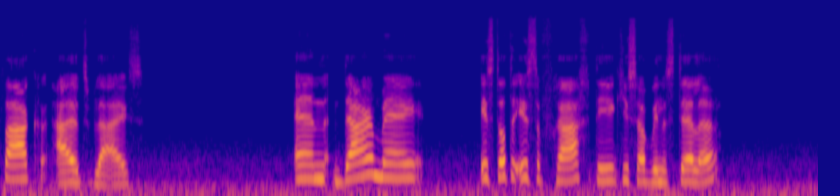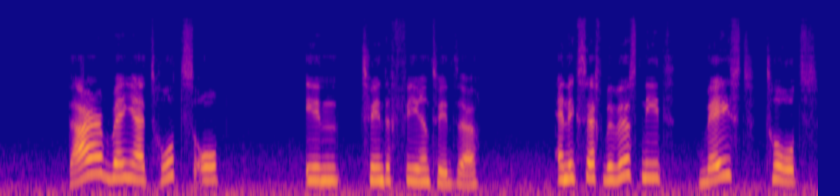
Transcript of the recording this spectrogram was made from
vaak uitblijft. En daarmee is dat de eerste vraag die ik je zou willen stellen. Waar ben jij trots op in 2024. En ik zeg bewust niet meest trots,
